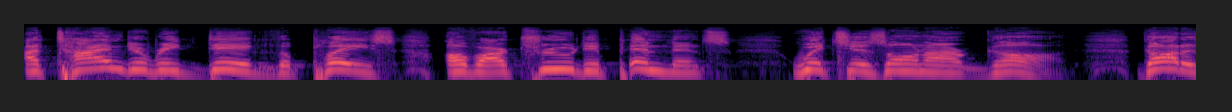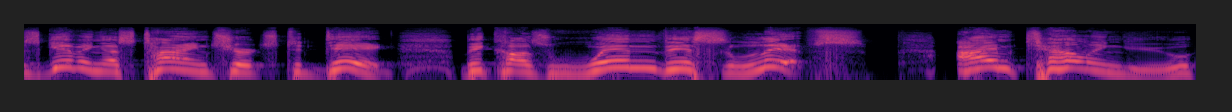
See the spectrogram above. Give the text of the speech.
a time to redig the place of our true dependence, which is on our God. God is giving us time, church, to dig because when this lifts, I'm telling you,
